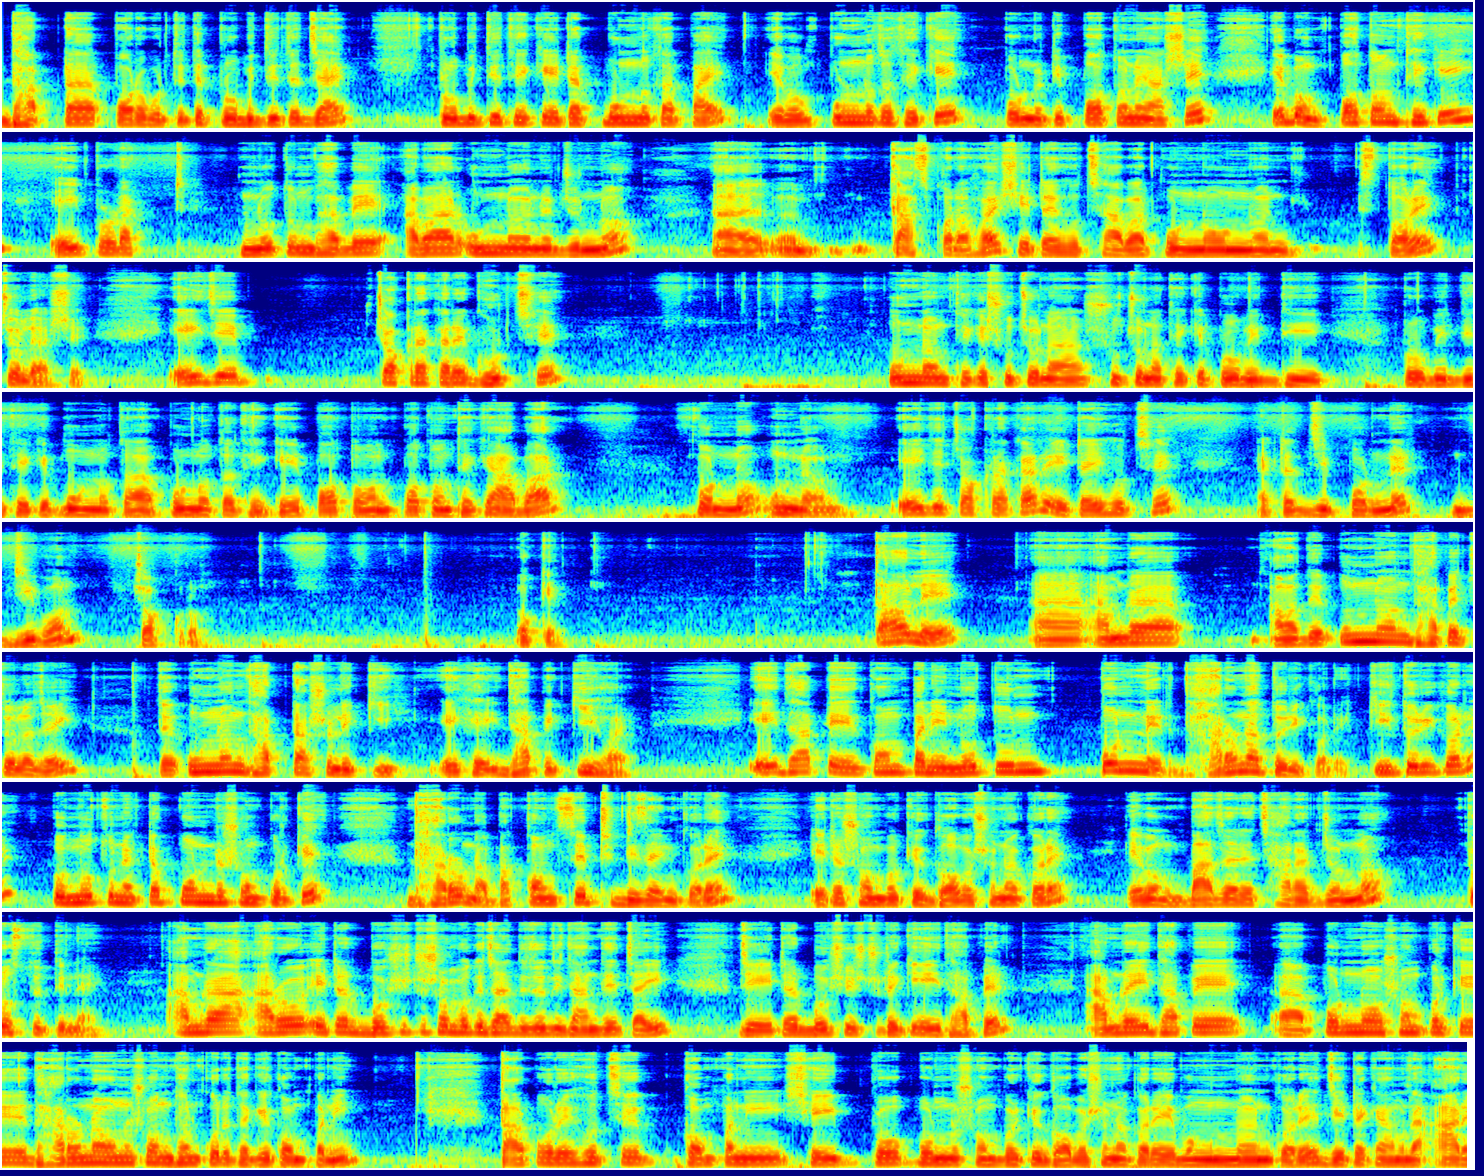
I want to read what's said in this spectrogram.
ধাপটা পরবর্তীতে প্রবৃত্তিতে যায়, প্রবৃত্তি থেকে এটা পূর্ণতা পায় এবং পূর্ণতা থেকে পণ্যটি পতনে আসে এবং পতন থেকেই এই প্রোডাক্ট নতুনভাবে আবার উন্নয়নের জন্য কাজ করা হয়। সেটাই হচ্ছে আবার পণ্য উন্নয়ন স্তরে চলে আসে। এই যে চক্রাকারে ঘুরছে, উন্নয়ন থেকে সূচনা সূচনা থেকে প্রবৃদ্ধি প্রবৃদ্ধি থেকে পূর্ণতা পূর্ণতা থেকে পতন পতন থেকে আবার পণ্য উন্নয়ন। এই যে চক্রাকার, এটাই হচ্ছে একটা জী, পণ্যের জীবন চক্র। ওকে। তাহলে আমরা আমাদের উন্নয়ন ধাপে চলে যাই। তো উন্নয়ন ধাপটা আসলে কী? এই ধাপে কি হয়? এই ধাপে কোম্পানি নতুন পণ্যের ধারণা তৈরি করে। কি তৈরি করে? নতুন একটা পণ্য সম্পর্কে ধারণা বা কনসেপ্ট ডিজাইন করে। এটা সম্পর্কে গবেষণা করে এবং বাজারে ছাড়ার জন্য প্রস্তুতি নেয়। আমরা আরও এটার বৈশিষ্ট্য সম্পর্কে যাতে যদি জানতে চাই যে এটার বৈশিষ্ট্যটা কি এই ধাপের, আমরা এই ধাপে পণ্য সম্পর্কে ধারণা অনুসন্ধান করে থাকি কোম্পানি তারপরে হচ্ছে কোম্পানি সেই পণ্য সম্পর্কে গবেষণা করে এবং উন্নয়ন করে, যেটাকে আমরা আর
